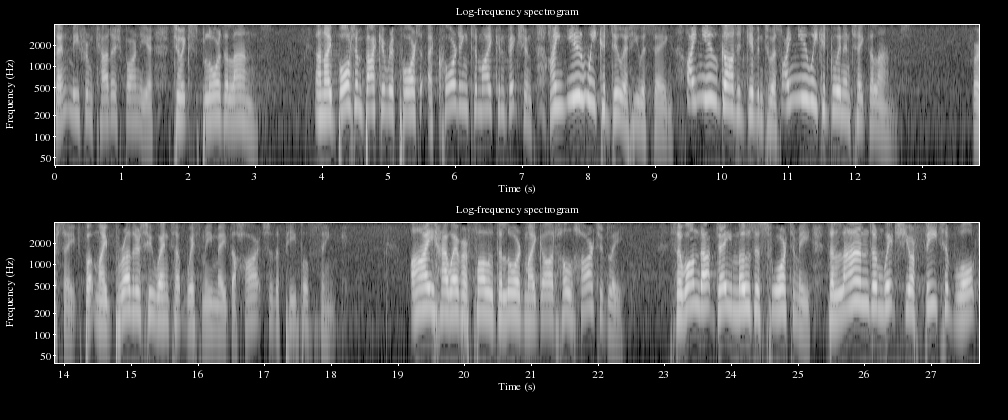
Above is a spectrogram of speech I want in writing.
sent me from Kadesh Barnea to explore the land and I brought him back a report according to my convictions. I knew we could do it, he was saying. I knew God had given to us. I knew we could go in and take the land. Verse 8 But my brothers who went up with me made the hearts of the people sink. I, however, followed the Lord my God wholeheartedly. So on that day Moses swore to me, The land on which your feet have walked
